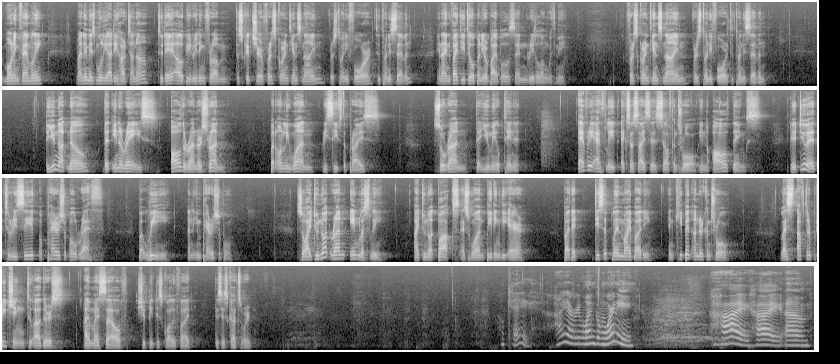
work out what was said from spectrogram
Good morning, family. My name is Mulyadi Hartana. Today I'll be reading from the scripture 1 Corinthians 9, verse 24 to 27. And I invite you to open your Bibles and read along with me. 1 Corinthians 9, verse 24 to 27. Do you not know that in a race all the runners run, but only one receives the prize? So run that you may obtain it. Every athlete exercises self control in all things. They do it to receive a perishable wreath, but we an imperishable. So I do not run aimlessly. I do not box as one beating the air, but I discipline my body and keep it under control, lest after preaching to others, I myself should be disqualified. This is God's word. Okay. Hi, everyone. Good morning. Hi, hi. Um,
